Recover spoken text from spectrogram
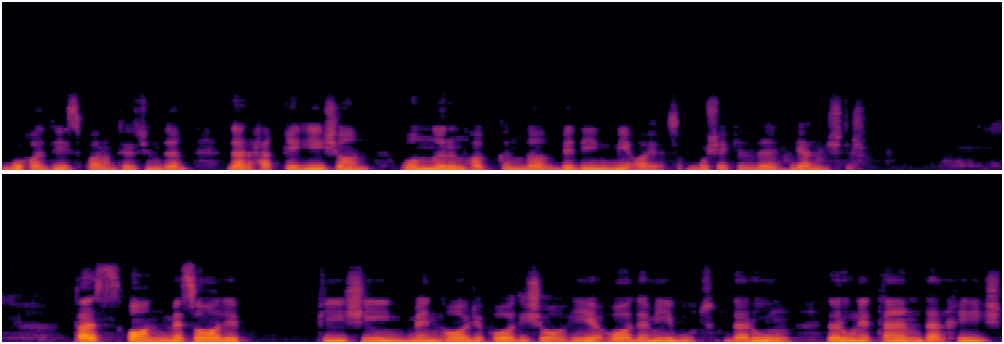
bu hadis parantez içinde der hakkı işan onların hakkında bedin mi ayet. Bu şekilde gelmiştir. Pes an mesal پیشین منهاج پادشاهی آدمی بود درون درون تن در خیش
